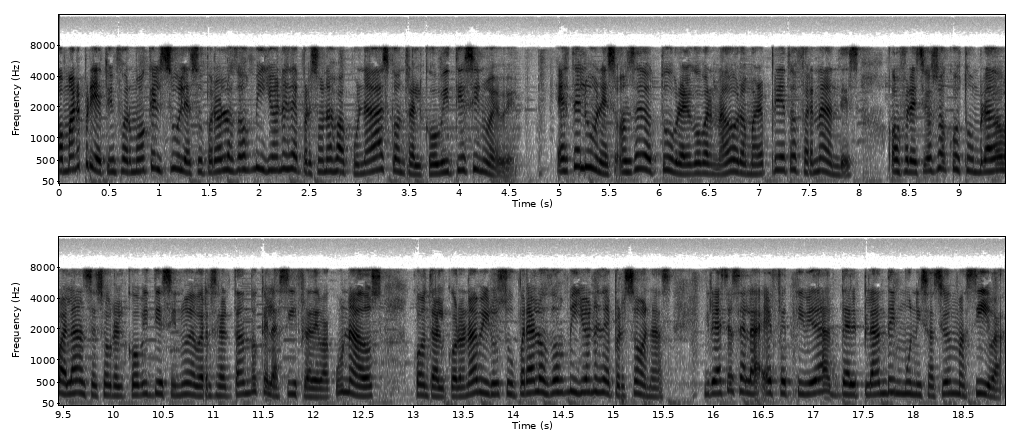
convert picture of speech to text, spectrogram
Omar Prieto informó que el Zulia superó los 2 millones de personas vacunadas contra el COVID-19. Este lunes 11 de octubre, el gobernador Omar Prieto Fernández ofreció su acostumbrado balance sobre el COVID-19, resaltando que la cifra de vacunados contra el coronavirus supera los 2 millones de personas, gracias a la efectividad del plan de inmunización masiva,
